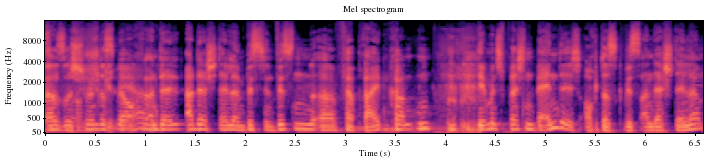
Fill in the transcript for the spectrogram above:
Also schön, dass wir auch an der, an der Stelle ein bisschen Wissen äh, verbreiten konnten. Dementsprechend beende ich auch das Quiz an der Stelle.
